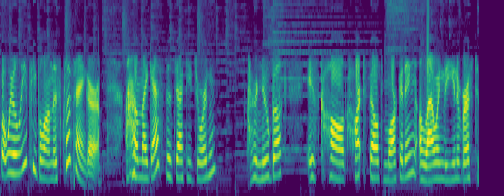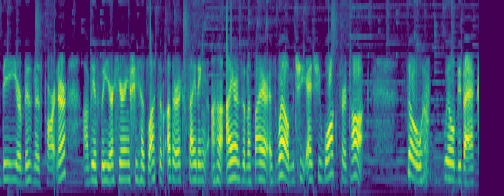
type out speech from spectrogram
But we'll leave people on this cliffhanger. Uh, my guest is Jacquie Jordan. Her new book is called Heartfelt Marketing, Allowing the Universe to Be Your Business Partner. Obviously, you're hearing she has lots of other exciting uh, irons in the fire as well, and she, and she walks her talk. So we'll be back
